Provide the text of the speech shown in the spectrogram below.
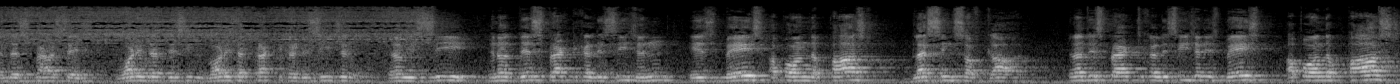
in this passage. What is that decision? What is that practical decision? You know, we see, you know, this practical decision is based upon the past blessings of God. You know, this practical decision is based upon the past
